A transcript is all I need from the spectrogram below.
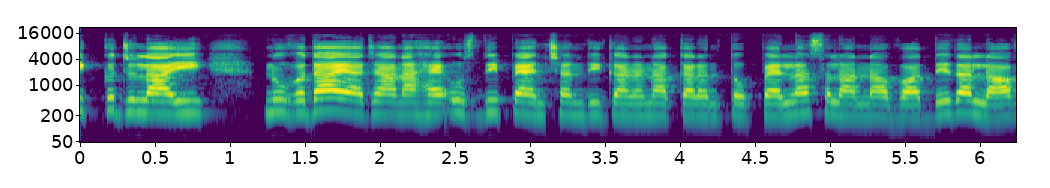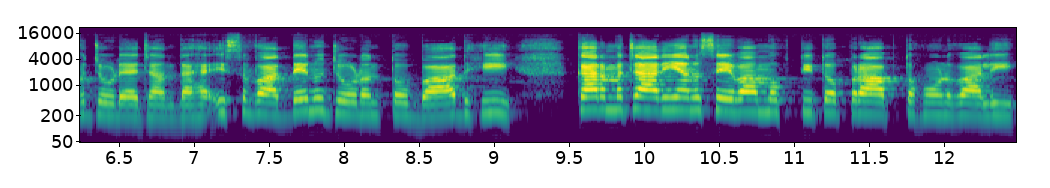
1 ਜੁਲਾਈ ਨੂੰ ਵਧਾਇਆ ਜਾਣਾ ਹੈ। ਉਸ ਦੀ ਪੈਨਸ਼ਨ ਦੀ ਗਣਨਾ ਕਰਨ ਤੋਂ ਪਹਿਲਾਂ ਸਾਲਾਨਾ ਵਾਧੇ ਦਾ ਲਾਭ ਜੋੜਿਆ ਜਾਂਦਾ ਹੈ। ਇਸ ਵਾਧੇ ਨੂੰ ਜੋੜਨ ਤੋਂ ਬਾਅਦ ਹੀ ਕਰਮਚਾਰੀਆਂ ਨੂੰ ਸੇਵਾ ਮੁਕਤੀ ਤੋਂ ਪ੍ਰਾਪਤ ਹੋਣ ਵਾਲੀ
